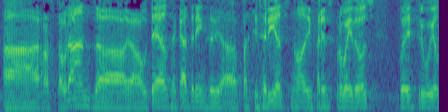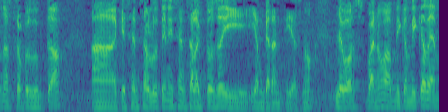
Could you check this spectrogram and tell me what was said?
a restaurants, a, a hotels, a càterings, a, a pastisseries, no? a diferents proveïdors poder distribuir el nostre producte eh, que és sense gluten i sense lactosa i, i amb garanties no? llavors, bueno, a mica en mica vam,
